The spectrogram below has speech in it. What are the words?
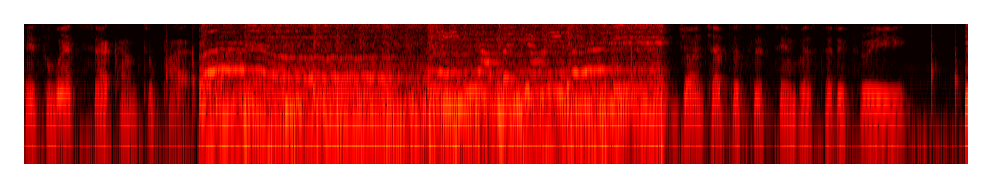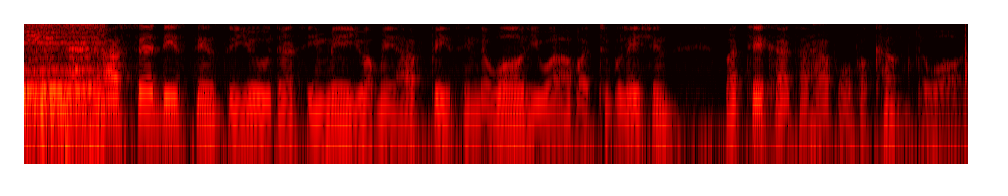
His words shall come to pass. John chapter 16, verse 33. I've said these things to you that in me you may have peace. In the world you will have a tribulation, but take heart, I have overcome the world.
